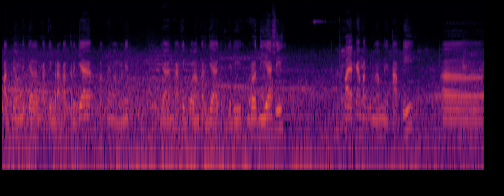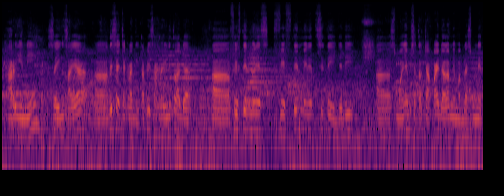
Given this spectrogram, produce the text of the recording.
45 menit jalan kaki berangkat kerja 45 menit jalan kaki pulang kerja gitu. Jadi menurut dia sih layaknya 45 menit. Tapi uh, hari ini sehingga saya uh, nanti saya cek lagi. Tapi sehari ini tuh ada uh, 15 minutes 15 minute city. Jadi uh, semuanya bisa tercapai dalam 15 menit.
